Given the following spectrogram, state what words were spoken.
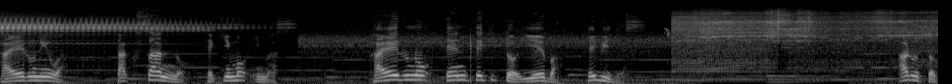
カエルにはたくさんの敵もいます。カエルの天敵といえばヘビです。ある時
